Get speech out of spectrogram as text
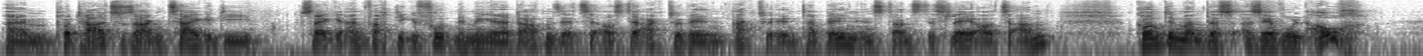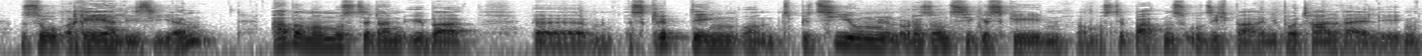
einem Portal zu sagen, zeige die zeige einfach die gefundene Menge der Datensätze aus der aktuellen, aktuellen Tabelleninstanz des Layouts an, konnte man das sehr wohl auch so realisieren, aber man musste dann über äh, Scripting und Beziehungen oder sonstiges gehen. Man musste Buttons unsichtbar in die Portalreihe legen.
